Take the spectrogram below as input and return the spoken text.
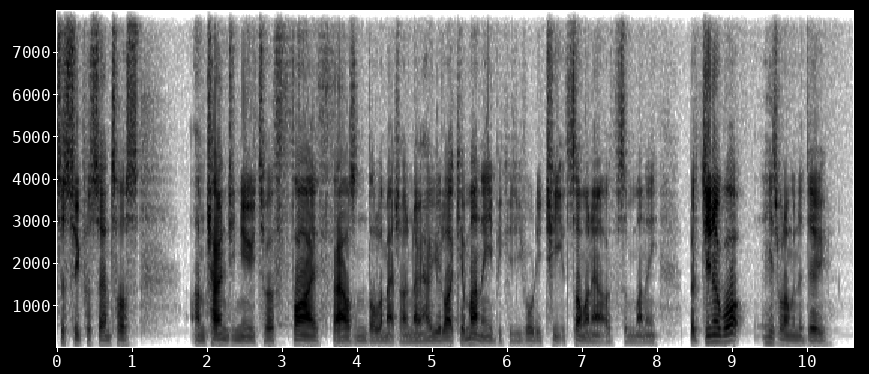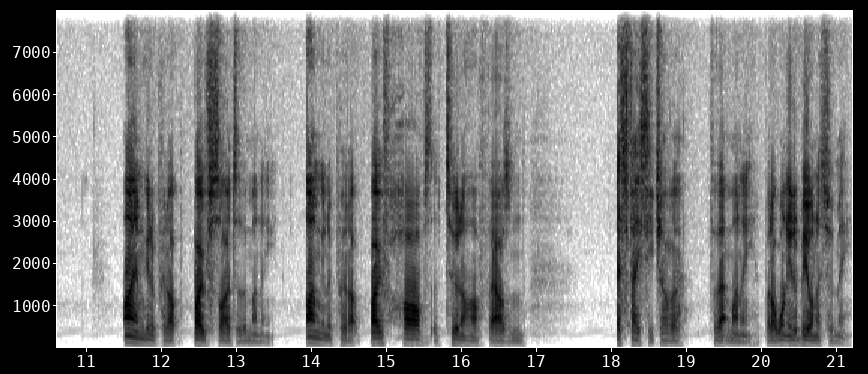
to Super Santos. I'm challenging you to a $5,000 match. I know how you like your money because you've already cheated someone out of some money. But do you know what? Here's what I'm going to do. I am going to put up both sides of the money. I'm going to put up both halves of two and a half thousand. Let's face each other for that money, but I want you to be honest with me.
